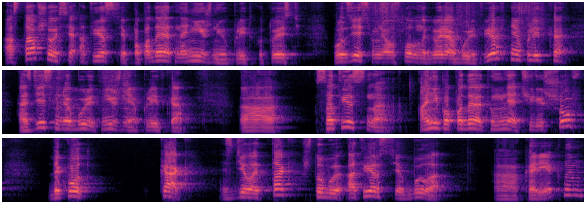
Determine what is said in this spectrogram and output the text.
оставшегося отверстия попадает на нижнюю плитку. То есть вот здесь у меня, условно говоря, будет верхняя плитка, а здесь у меня будет нижняя плитка. Соответственно, они попадают у меня через шов. Так вот, как сделать так, чтобы отверстие было а, корректным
